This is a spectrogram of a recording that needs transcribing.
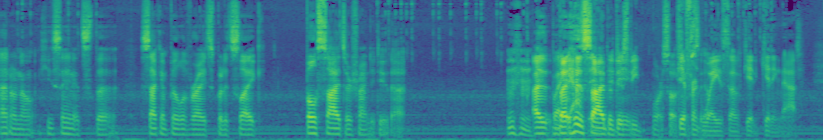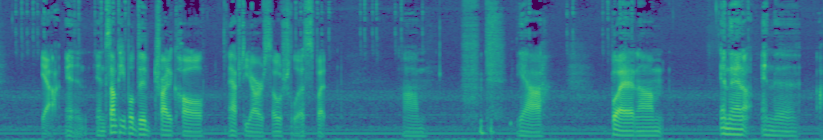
I don't know. He's saying it's the second Bill of Rights, but it's like both sides are trying to do that. Mm-hmm. I, but, yeah, his side would just be, be more socialist. different yeah. ways of get, getting that. Yeah, and and some people did try to call FDR socialist, but um, yeah, but um, and then in the um,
